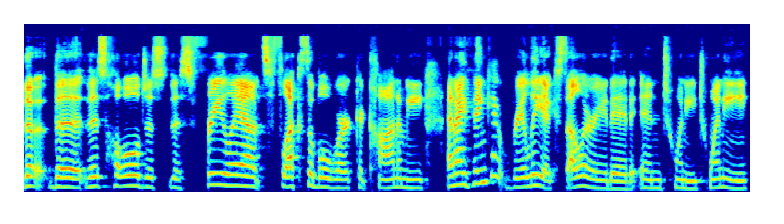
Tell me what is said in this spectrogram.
the the this whole just this freelance flexible work economy. And I think it really accelerated in 2020.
